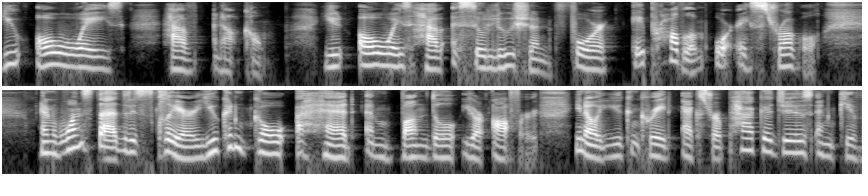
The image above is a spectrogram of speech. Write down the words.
you always have an outcome. You always have a solution for a problem or a struggle. And once that is clear, you can go ahead and bundle your offer. You know, you can create extra packages and give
